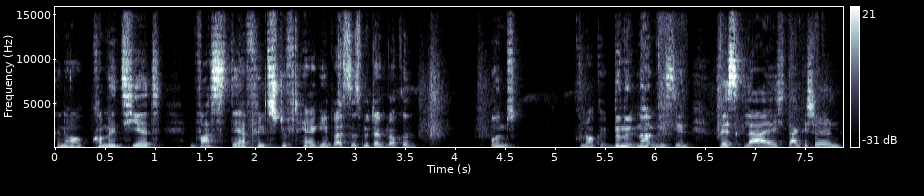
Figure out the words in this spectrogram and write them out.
Genau, kommentiert, was der Filzstift hergibt. Was ist mit der Glocke? Und Glocke, bimmelt mal ein bisschen. Bis gleich. Dankeschön.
